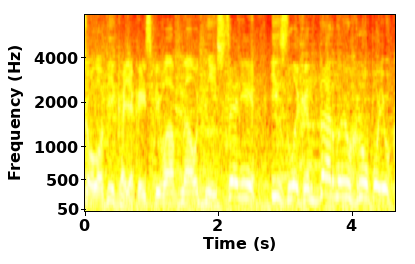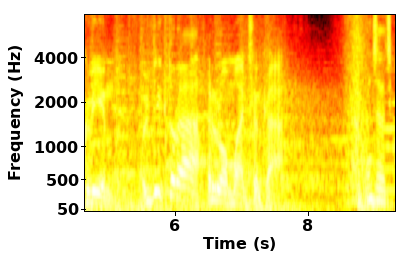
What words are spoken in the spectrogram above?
Чоловіка, який співав на одній сцені із легендарною групою Квін Віктора Романченка. Анжелочка,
